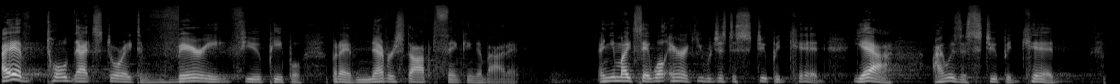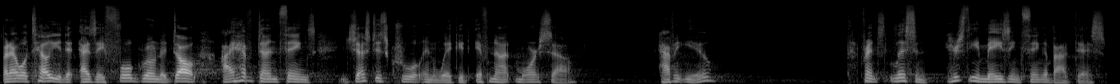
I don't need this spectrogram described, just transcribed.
I have told that story to very few people, but I have never stopped thinking about it. And you might say, well, Eric, you were just a stupid kid. Yeah, I was a stupid kid. But I will tell you that as a full grown adult, I have done things just as cruel and wicked, if not more so. Haven't you? Friends, listen, here's the amazing thing about this.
